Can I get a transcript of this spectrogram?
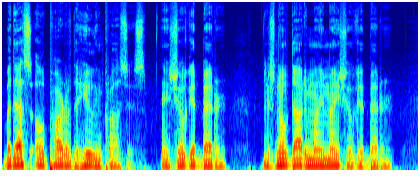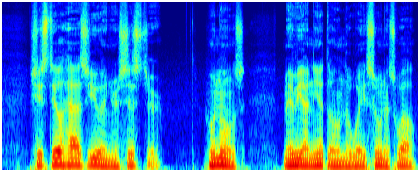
but that's all part of the healing process, and she'll get better. There's no doubt in my mind she'll get better. She still has you and your sister. Who knows? Maybe a nieto on the way soon as well.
